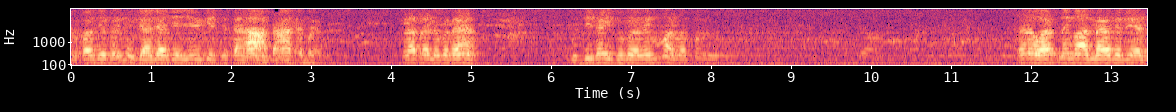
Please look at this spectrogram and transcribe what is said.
કૃપાળદેવ કહ્યું ને જ્યાં જ્યાં જે જે યોગ્ય છે ત્યાં પણ આપડા લોકો ત્યાં બુદ્ધિશાળી છોકરા. અરે વાત નહીં, માર મારા તો બે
